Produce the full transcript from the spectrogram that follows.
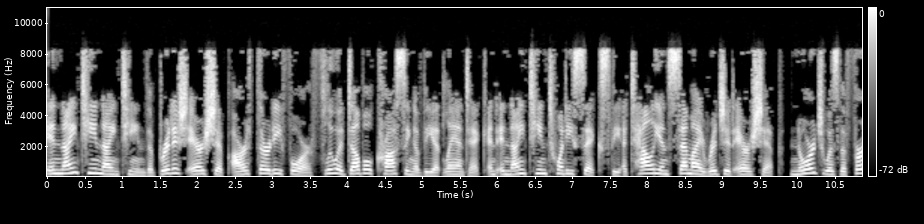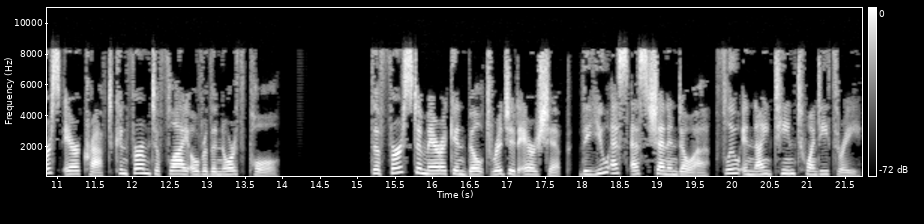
In 1919 the British airship R-34 flew a double crossing of the Atlantic and in 1926 the Italian semi-rigid airship, Norge was the first aircraft confirmed to fly over the North Pole. The first American-built rigid airship, the USS Shenandoah, flew in 1923.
